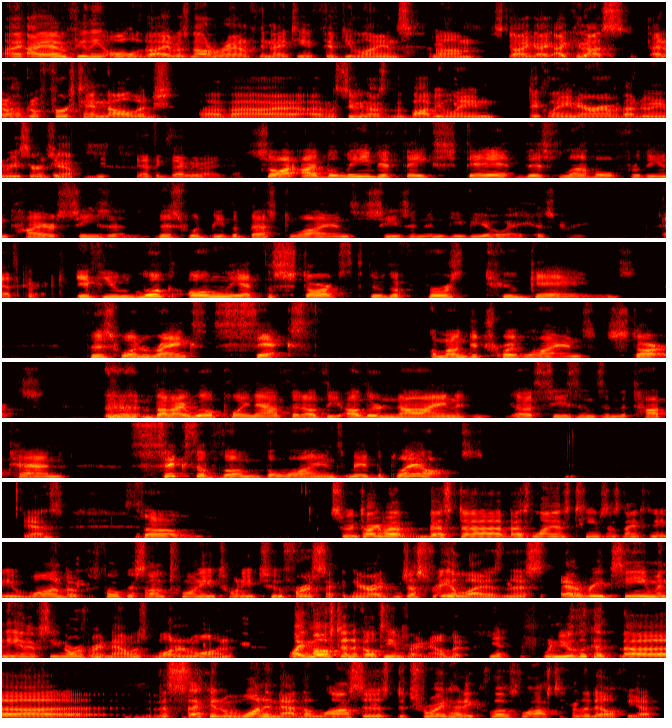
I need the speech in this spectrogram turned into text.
I, I, am feeling old, but I was not around for the 1950 Lions, yeah. um, so I, I, I, cannot. I don't have no firsthand knowledge of. Uh, I'm assuming that was the Bobby Layne Dick Layne era without doing any research. That's, yeah, that's exactly right. Yeah. So I, I, believe if they stay at this level for the entire season, this would be the best Lions season in DVOA history. That's correct. If you look only at the starts through the first two games, this one ranks sixth among Detroit Lions starts. but I will point out that of the other nine uh, seasons in the top 10, six of them, the Lions made the playoffs. Yes. So. So we're talking about best uh, best Lions team since 1981, but focus on 2022 for a second here. I just realized this: every team in the NFC North right now is one and one, like most NFL teams right now. But yep. when you look at the the second one in that, the losses, Detroit had a close loss to Philadelphia,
